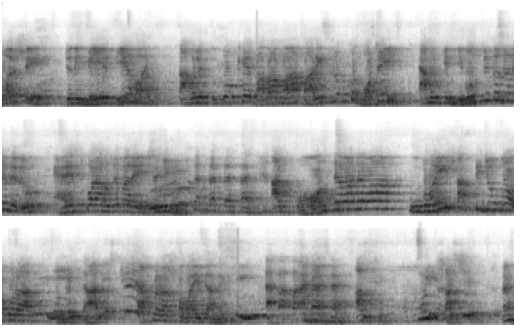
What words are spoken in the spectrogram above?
বয়সে যদি মেয়ের বিয়ে হয় তাহলে দুপক্ষের বাবা মা বাড়ির লোক তো বটেই এমনকি নিমন্ত্রিত জনেদেরও অ্যারেস্ট করা হতে পারে। আর পণ দেওয়া নেওয়া উভয়ই শাস্তিযোগ্য অপরাধ। নিশ্চয়ই আপনারা সবাই জানেন। আসছে। পুলিশ আসছে। হ্যাঁ,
